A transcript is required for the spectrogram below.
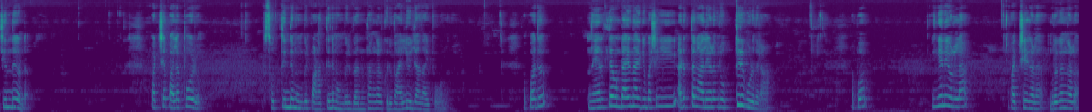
ചിന്തയുണ്ട്. പക്ഷെ പലപ്പോഴും സ്വത്തിന്റെ മുമ്പിൽ പണത്തിന്റെ മുമ്പിൽ ബന്ധങ്ങൾക്കൊരു വാല്യൂ ഇല്ലാതായി പോകുന്നു. അപ്പോൾ അത് നേരത്തെ ഉണ്ടായിരുന്നായിരിക്കും. പക്ഷേ ഈ അടുത്ത കാലയളവിൽ ഒത്തിരി കൂടുതലാണ്. അപ്പോൾ ഇങ്ങനെയുള്ള പക്ഷികൾ മൃഗങ്ങൾ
